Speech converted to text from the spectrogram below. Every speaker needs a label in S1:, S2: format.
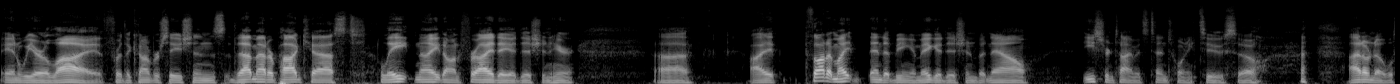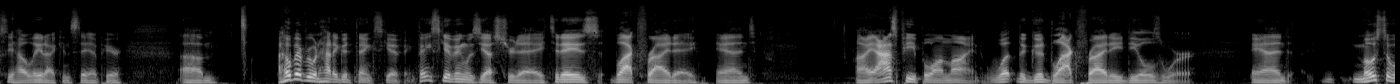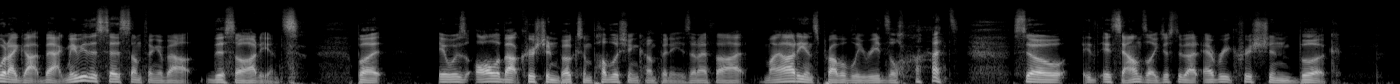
S1: And we are live for the Conversations That Matter podcast, late night on Friday edition here. Uh, I thought it might end up being a mega edition, but now Eastern time it's 1022. So I don't know. We'll see how late I can stay up here. Um, I hope everyone had a good Thanksgiving. Thanksgiving was yesterday. Today's Black Friday. And I asked people online what the good Black Friday deals were. And most of what I got back, maybe this says something about this audience, but it was all about Christian books and publishing companies. And I thought, my audience probably reads a lot. So it, it sounds like just about every Christian book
